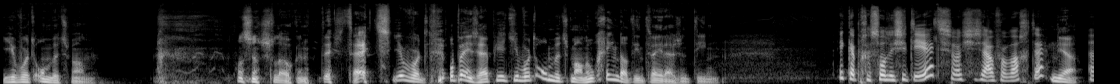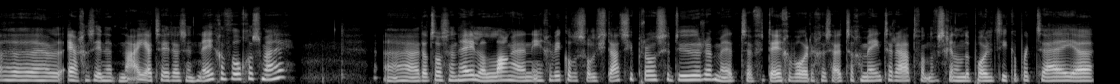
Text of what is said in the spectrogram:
Je wordt ombudsman. Dat was een slogan destijds. Je wordt, opeens heb je het, je wordt ombudsman. Hoe ging dat in 2010? Ik heb gesolliciteerd, zoals je zou verwachten. Ja. Uh, ergens in het najaar 2009 volgens mij. Uh, dat was een hele lange en ingewikkelde sollicitatieprocedure met uh, vertegenwoordigers uit de gemeenteraad van de verschillende politieke partijen,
